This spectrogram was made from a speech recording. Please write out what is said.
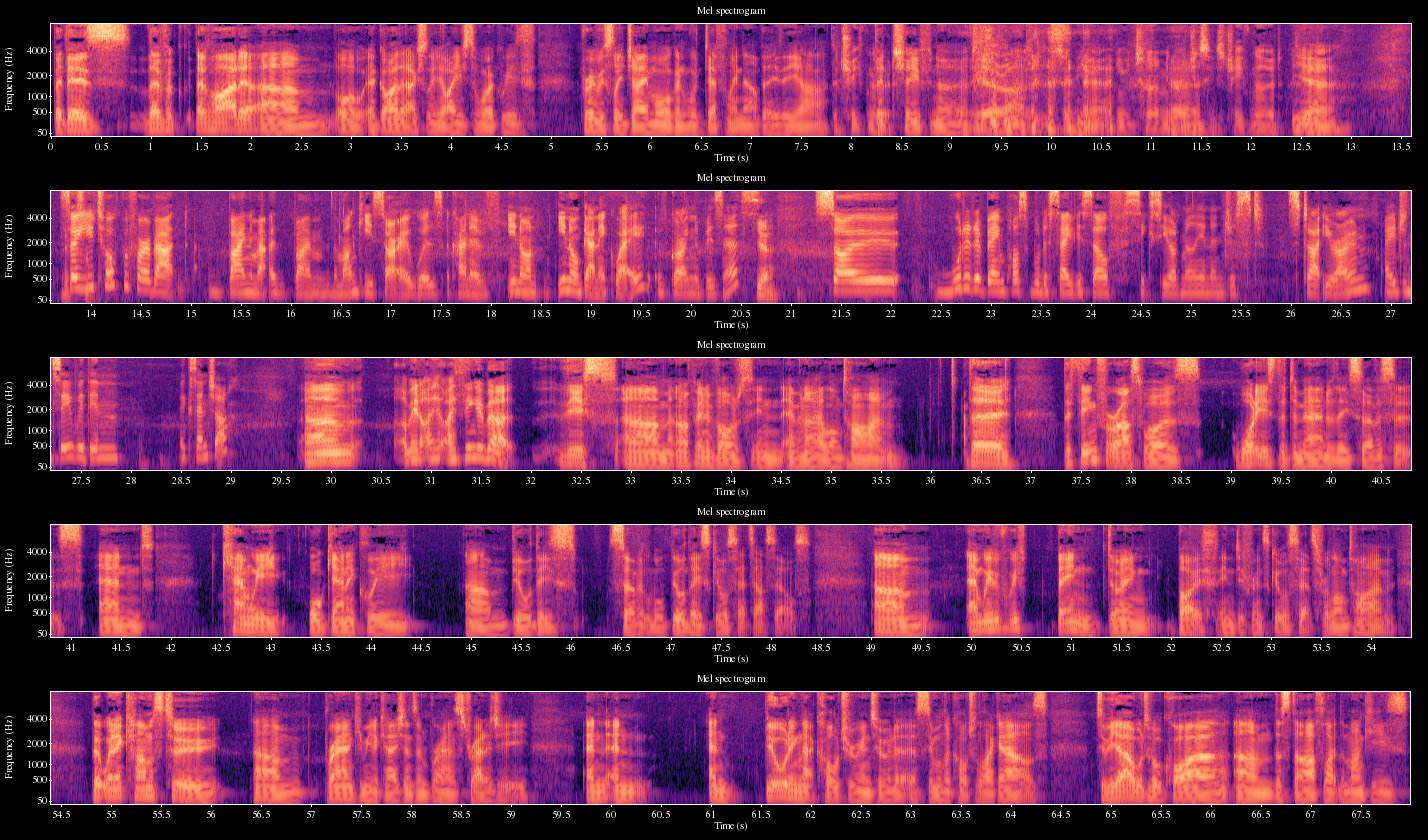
but there's they've they've hired a um, or a guy that actually I used to work with previously. Jay Morgan would definitely now be the uh, the chief nerd. The chief nerd. Yeah, right. it's a new, yeah. new term in yeah. agencies, chief nerd. Yeah. So you talked before about buying the, buying the Monkeys. Sorry, was a kind of inorganic way of growing the business. Yeah. So would it have been possible to save yourself sixty odd million and just start your own agency within Accenture? Um, I mean, I, I, think about this, um, and I've been involved in M and A a long time. the The thing for us was what is the demand of these services, and can we organically um, build these service, we'll build these skill sets ourselves. Um, and we've we've been doing both in different skill sets for a long time. But when it comes to um, brand communications and brand strategy, and and and building that culture into a, a similar culture like ours, to be able to acquire um, the staff like the Monkeys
